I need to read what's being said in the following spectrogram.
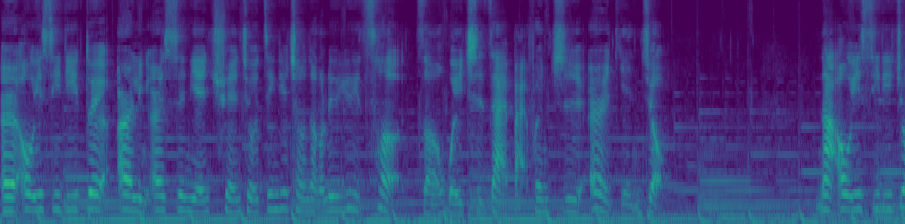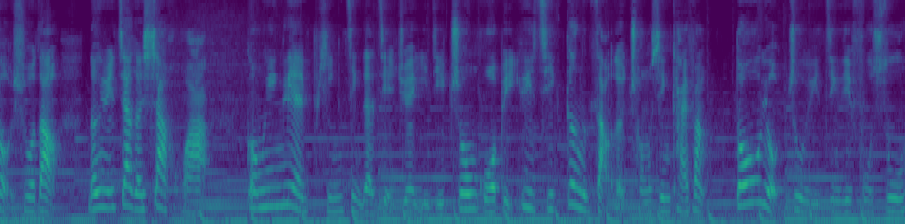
而 OECD 对2024年全球经济成长率预测则维持在百分之二点九。那 OECD 就有说到，能源价格下滑。供应链瓶颈的解决，以及中国比预期更早的重新开放，都有助于经济复苏。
